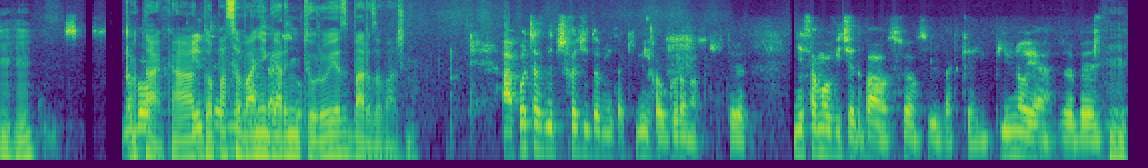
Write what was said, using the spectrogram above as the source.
Mhm. No, no tak, a dopasowanie garnituru jest bardzo ważne. A podczas gdy przychodzi do mnie taki Michał Gronowski, który niesamowicie dba o swoją sylwetkę i pilnuje, żeby hmm.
